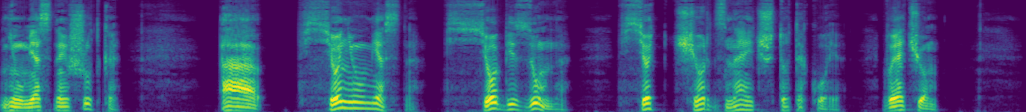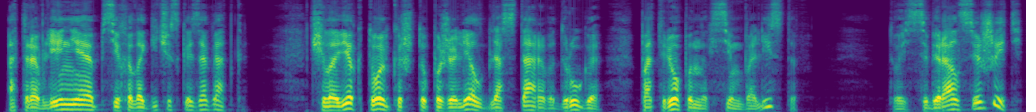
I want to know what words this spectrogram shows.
Неуместная шутка. А все неуместно, все безумно, все черт знает, что такое. Вы о чем? Отравление – психологическая загадка. Человек только что пожалел для старого друга потрепанных символистов, то есть собирался жить,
